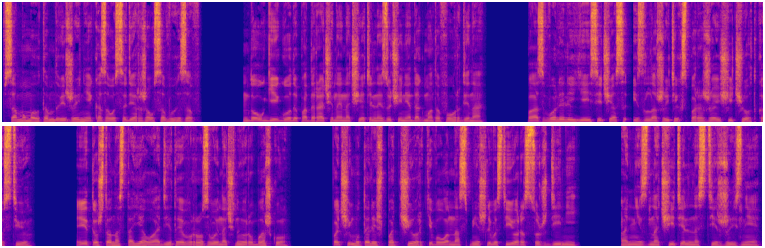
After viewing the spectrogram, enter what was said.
В самом этом движении, казалось, содержался вызов. Долгие годы подраченное на тщательное изучение догматов Ордена позволили ей сейчас изложить их с поражающей четкостью. И то, что она стояла, одетая в розовую ночную рубашку, почему-то лишь подчеркивало насмешливость ее рассуждений о незначительности жизни.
